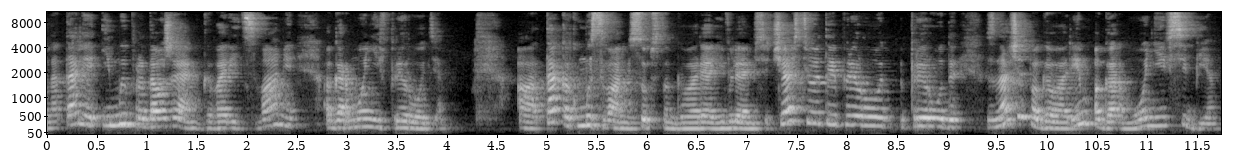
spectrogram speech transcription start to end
Наталья, и мы продолжаем говорить с вами о гармонии в природе. А так как мы с вами, собственно говоря, являемся частью этой природы, значит поговорим о гармонии в себе.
